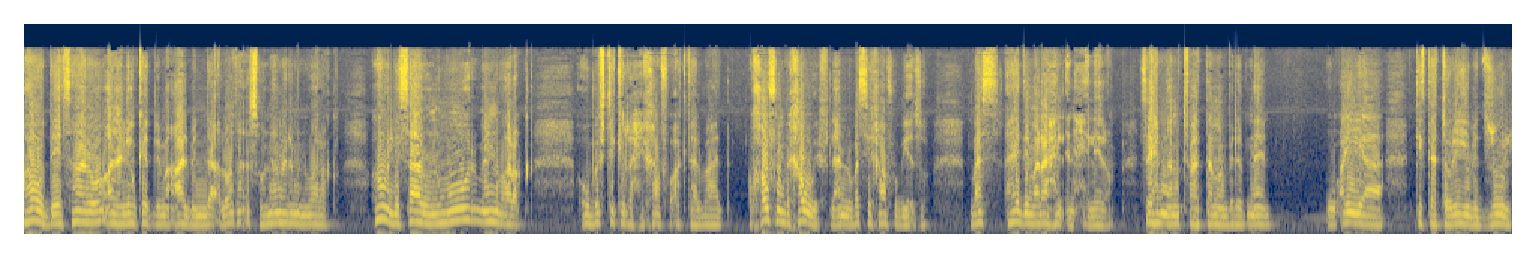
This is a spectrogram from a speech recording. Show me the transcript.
هودي صاروا أنا اليوم كاتبة مقال بنداء الوطن اسمه نمر من ورق. هو اللي صاروا نمور من ورق. وبفتكر رح يخافوا أكتر بعد. وخوفهم بخوف لأنه بس يخافوا بيأذوا. بس هيدي مراحل انحلالهم. صحيح بدنا ندفع الثمن بلبنان. وأي ديكتاتورية بتزول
